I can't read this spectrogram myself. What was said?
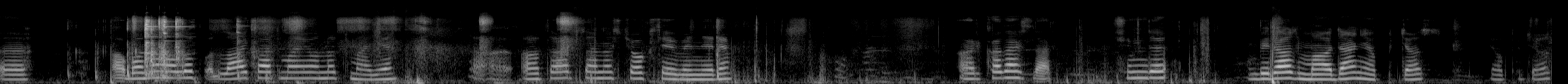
e, abone olup like atmayı unutmayın. Ee, Atarsanız çok sevinirim. Arkadaşlar şimdi biraz maden yapacağız. Yapacağız.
